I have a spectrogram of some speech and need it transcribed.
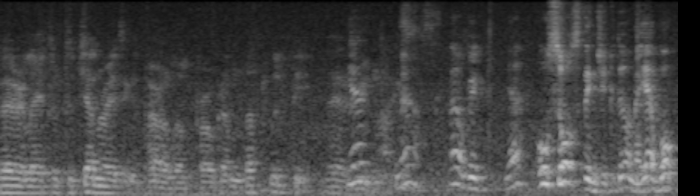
Verilator to generating a parallel program. That would be very Yeah, nice. yeah, that would be yeah. All sorts of things you could do on there. Yeah, what?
